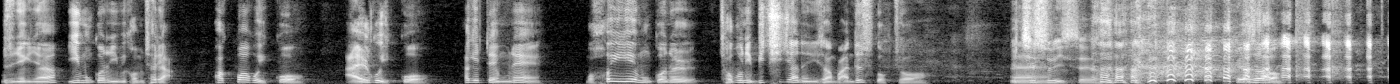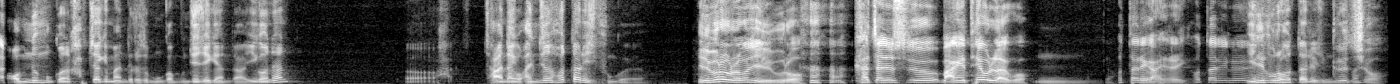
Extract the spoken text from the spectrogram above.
무슨 얘기냐? 이 문건은 이미 검찰이 아- 확보하고 있고 알고 있고 하기 때문에 뭐 허위의 문건을 저분이 미치지 않은 이상 만들 수가 없죠. 미칠 예. 수는 있어요. 그래서 없는 문건을 갑자기 만들어서 뭔가 문제 제기한다. 이거는 어, 하- 자한당이 완전 헛다리 짚은 거예요. 일부러 그런 거지 일부러. 가짜 뉴스 망에 태우려고. 음, 헛다리가 아니라 헛다리는 일부러 헛다리를 짚는. 그렇죠.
